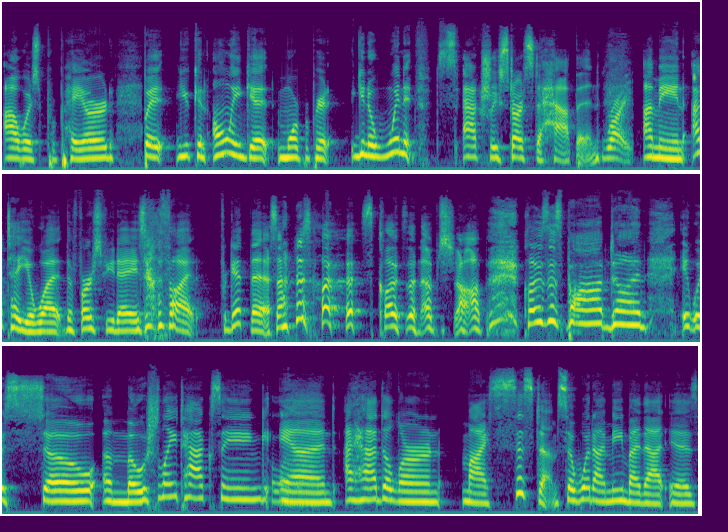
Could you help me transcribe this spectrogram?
I was prepared, but you can only get more prepared. You know when it f- actually starts to happen. Right. I mean, I tell you what, the first few days, I thought. forget this. I'm just closing up shop. Close this Bob done. It was so emotionally taxing and I had to learn my system. So what I mean by that is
